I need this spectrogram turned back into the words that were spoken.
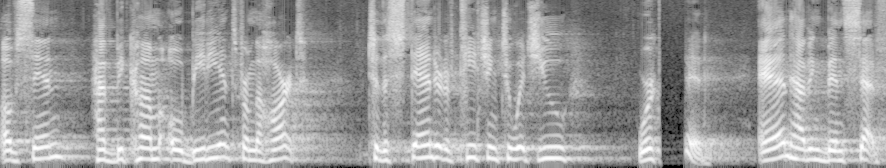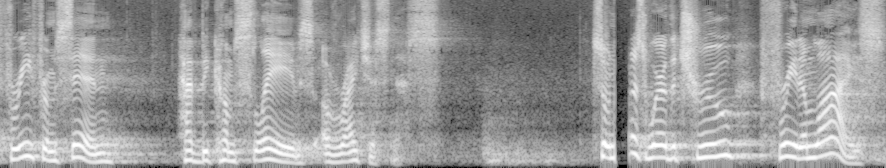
of sin have become obedient from the heart to the standard of teaching to which you were committed, and having been set free from sin, have become slaves of righteousness. So notice where the true freedom lies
